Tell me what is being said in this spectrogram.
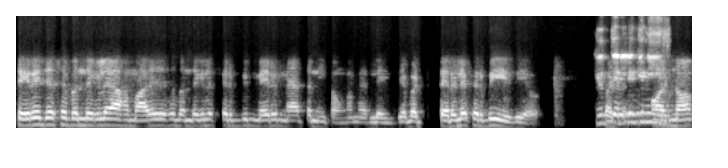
तेरे जैसे बंदे के लिए हमारे जैसे बंदे के लिए फिर भी मेरे मैं तो नहीं कहूँगा मेरे लिए इजी है बट तेरे लिए फिर भी इजी है क्यों तेरे लिए क्यों नहीं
